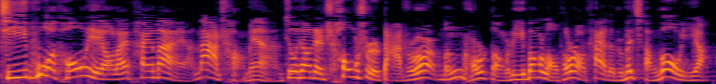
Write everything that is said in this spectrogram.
挤破头也要来拍卖啊！那场面就像这超市打折，门口等着一帮老头老太太准备抢购一样。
